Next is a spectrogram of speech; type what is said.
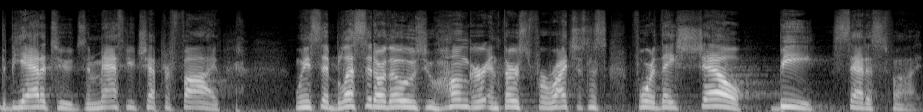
the Beatitudes in Matthew chapter 5 when he said, Blessed are those who hunger and thirst for righteousness, for they shall be satisfied.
